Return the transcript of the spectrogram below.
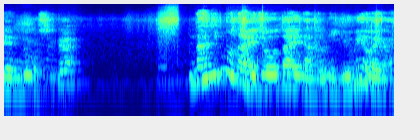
年同士が何もない状態なのに夢を描いた、ね、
